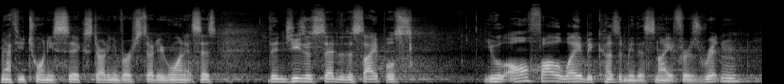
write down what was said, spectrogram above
Matthew 26, starting in verse 31, it says, Then Jesus said to the disciples, You will all fall away because of me this night, for it is written,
